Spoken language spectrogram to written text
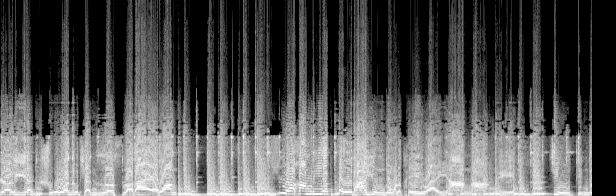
这里数说那个天子色带黄。月行里被他用动了太鸳鸯啊！哎，就听得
